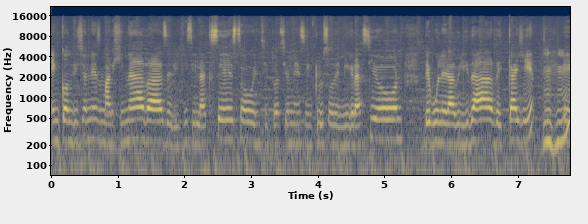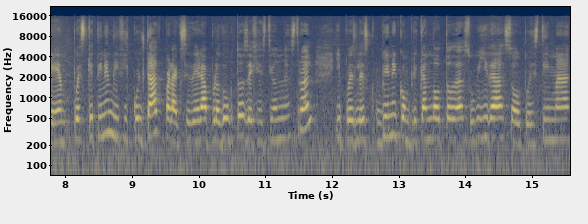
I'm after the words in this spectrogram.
en condiciones marginadas, de difícil acceso, en situaciones incluso de migración, de vulnerabilidad, de calle, eh, pues que tienen dificultad para acceder a productos de gestión menstrual y pues les viene complicando toda su vida, su autoestima,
